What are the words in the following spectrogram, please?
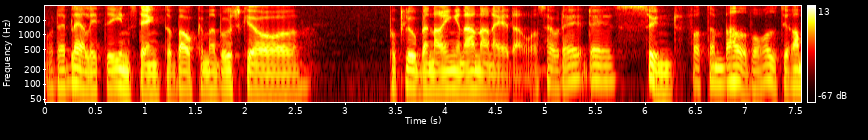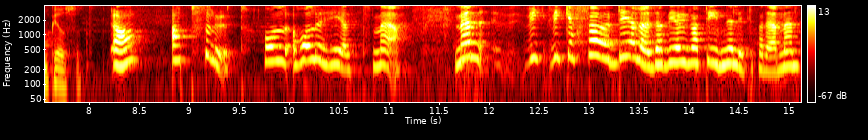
Och det blir lite instängt och bakom en buske och på klubben när ingen annan är där och så. Det, det är synd för att den behöver ut i rampljuset. ja absolut. Håll, håller helt med. Men vilka fördelar, där vi har ju varit inne lite på det, men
